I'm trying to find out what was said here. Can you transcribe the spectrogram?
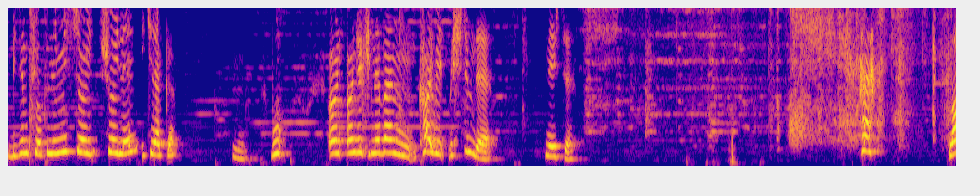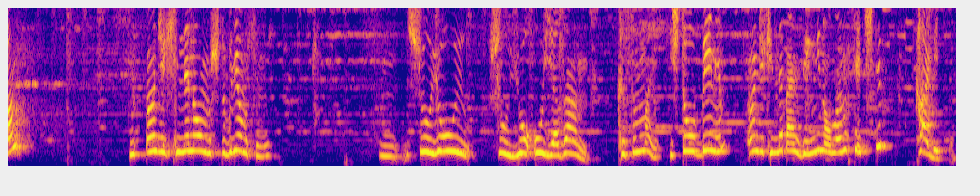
Bizim profilimiz şöyle, iki dakika. Bu ön, öncekinde ben kaybetmiştim de. Neyse. Heh. Lan Öncekinde ne olmuştu biliyor musunuz? Hmm, Şu yo şu yo yazan kısım var ya. İşte o benim. Öncekinde ben zengin olanı seçtim. Kaybettim.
